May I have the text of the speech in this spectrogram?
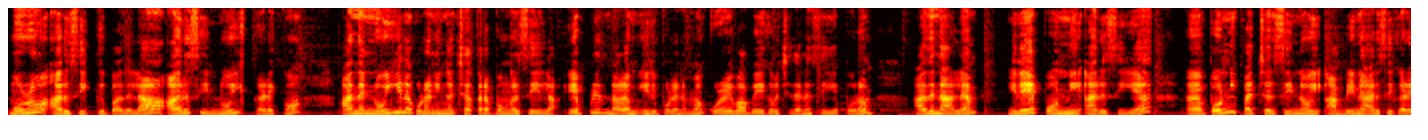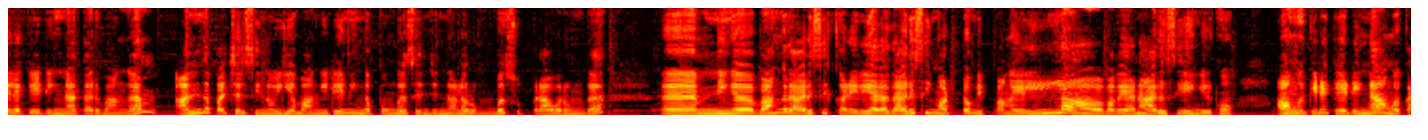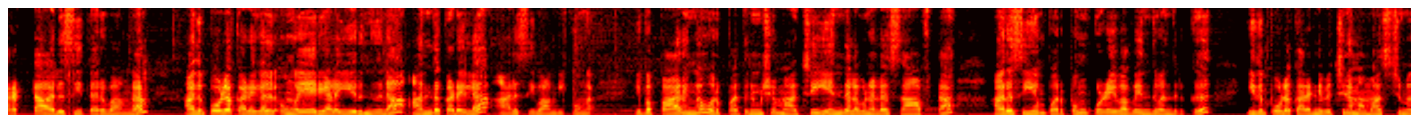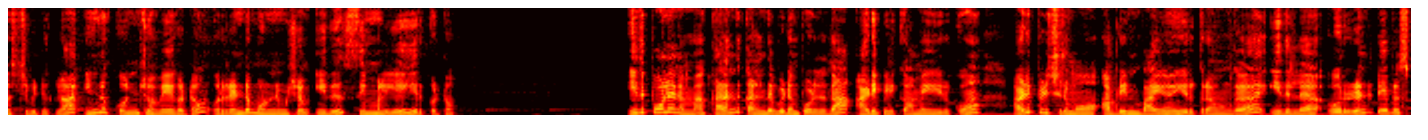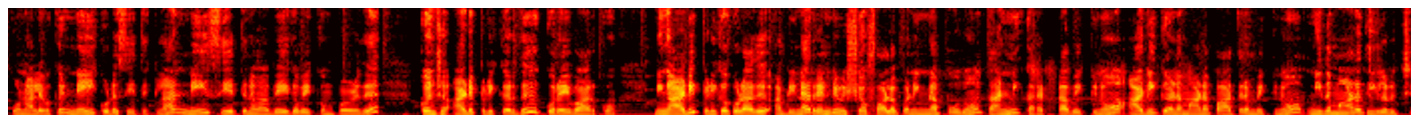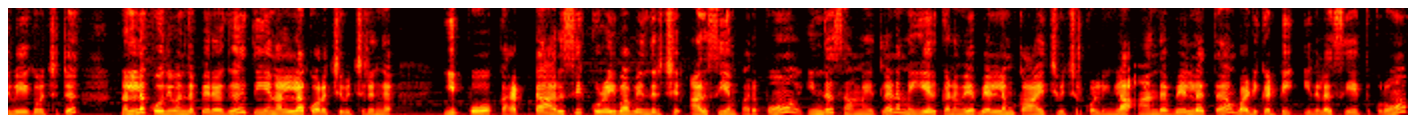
முழு அரிசிக்கு பதிலாக அரிசி நொய் கிடைக்கும். அந்த நொய்யில் கூட நீங்கள் சக்கரை பொங்கல் செய்யலாம். எப்படி இருந்தாலும் இது போல் நம்ம குழைவாக வேக வச்சு தானே செய்ய போகிறோம் அதனால் இதே பொன்னி அரிசியை பொன்னி பச்சரிசி நோய் அப்படின்னு அரிசி கடையில் கேட்டிங்கன்னா தருவாங்க. அந்த பச்சரிசி நொய்யை வாங்கிட்டு நீங்கள் பொங்கல் செஞ்சிங்கனாலும் ரொம்ப சூப்பராக வருங்க. நீங்கள் வாங்குகிற அரிசி கடையிலேயே அதாவது அரிசி மட்டும் விற்பாங்க எல்லா வகையான அரிசியும் இருக்கும். அவங்கக்கிட்ட கேட்டிங்கன்னா அவங்க கரெக்டாக அரிசி தருவாங்க. அது போல் கடைகள் உங்கள் ஏரியாவில் இருந்ததுன்னா அந்த கடையில் அரிசி வாங்கிக்கோங்க. இப்போ பாருங்கள் ஒரு பத்து நிமிஷம் ஆச்சு. எந்த அளவு நல்லா சாஃப்டாக அரிசியும் பருப்பும் குழைவாக வெந்து வந்திருக்கு. இது போல் கரண்டி வச்சு நம்ம மசிச்சு மசிச்சு விட்டுக்கலாம். இன்னும் கொஞ்சம் வேகட்டும். ஒரு ரெண்டு மூணு நிமிஷம் இது சிம்மிலேயே இருக்கட்டும். இது போல் நம்ம கலந்து கலந்து விடும் பொழுது தான் அடி பிடிக்காமல் இருக்கும். அடி பிடிச்சிருமோ அப்படின்னு பயம் இருக்கிறவங்க இதில் ஒரு ரெண்டு டேபிள் ஸ்பூன் அளவுக்கு நெய் கூட சேர்த்துக்கலாம். நெய் சேர்த்து நம்ம வேக வைக்கும் பொழுது கொஞ்சம் அடி பிடிக்கிறது குறைவாக இருக்கும். நீங்கள் அடி பிடிக்கக்கூடாது அப்படின்னா ரெண்டு விஷயம் ஃபாலோ பண்ணிங்கன்னா போதும். தண்ணி கரெக்டாக வைக்கணும். அடி கனமான பாத்திரம் வைக்கணும். மிதமான தீயில் வச்சு வேக வச்சுட்டு நல்லா கொதி வந்த பிறகு தீயை நல்லா குறைச்சி வச்சுருங்க. இப்போது கரெக்டாக அரிசி குழைவாக வெந்துருச்சு. அரிசியும் பருப்பும். இந்த சமயத்தில் நம்ம ஏற்கனவே வெல்லம் காய்ச்சி வச்சுருக்கோம் இல்லைங்களா? அந்த வெல்லத்தை வடிகட்டி இதில் சேர்த்துக்கிறோம்.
